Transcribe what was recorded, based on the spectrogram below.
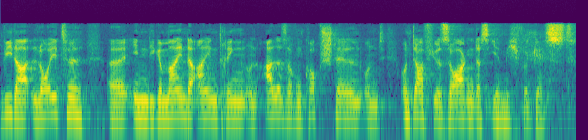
wie da Leute äh, in die Gemeinde eindringen und alles auf den Kopf stellen und, und dafür sorgen, dass ihr mich vergesst.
